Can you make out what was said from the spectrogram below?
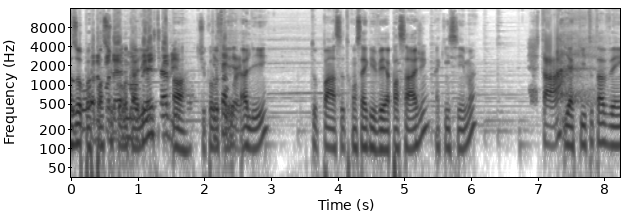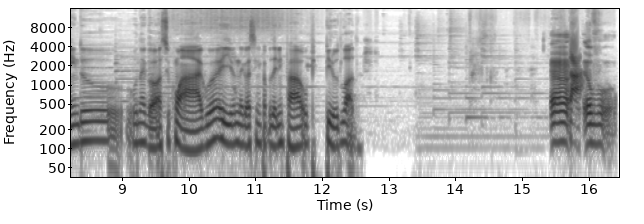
Azopa, Lu? posso te colocar ali? avisa. Ó, te coloquei ali. Tu passa, tu consegue ver a passagem aqui em cima. Tá. E aqui tu tá vendo o negócio com a água e o negocinho pra poder limpar o peru do lado. Ah, Tá. Eu vou.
